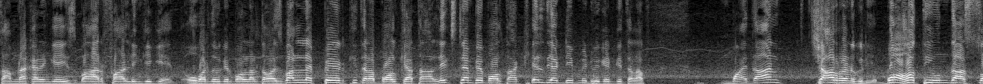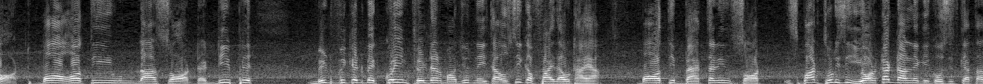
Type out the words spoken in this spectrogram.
सामना करेंगे इस बार फार्लिंग की गेंद। ओवर द विकेट बॉल डालता हुआ इस बार लेफ़्ट पेड़ की तरफ़ बॉल क्या था। लेग स्टैम्प पे बॉल था। खेल दिया डीप मिड विकेट की तरफ़। मैदान चार रन के लिए। बहुत ही उमदा शॉट बहुत ही उमदा शॉट डीप मिड विकेट में कोई फील्डर मौजूद नहीं था, उसी का फ़ायदा उठाया। बहुत ही बेहतरीन शॉट। इस बार थोड़ी सी यॉर्कर डालने की कोशिश किया था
